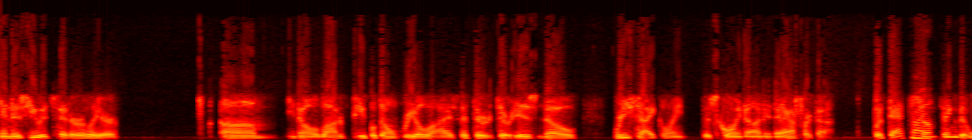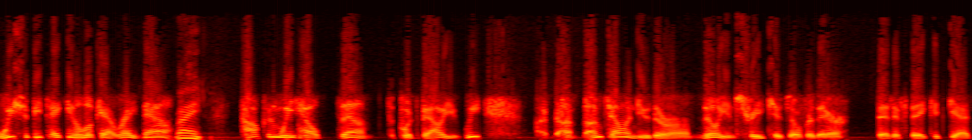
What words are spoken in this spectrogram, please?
And as you had said earlier, um, you know, a lot of people don't realize that there there is no recycling that's going on in Africa. But that's Right. something that we should be taking a look at right now. Right. How can we help them to put value? We, I, I'm telling you, there are a million street kids over there that if they could get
